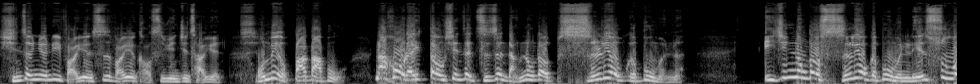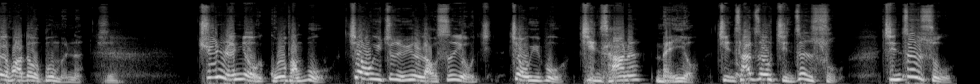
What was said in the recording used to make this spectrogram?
行政院、立法院、司法院、考试院、监察院，我们有八大部。那后来到现在执政党弄到十六个部门了。已经弄到十六个部门，连数位化都有部门了。是，军人有国防部，教育教育的老师有教育部，警察呢没有，警察只有警政署，警政署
